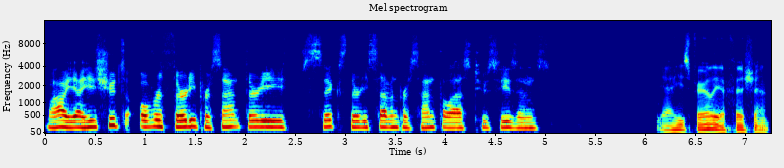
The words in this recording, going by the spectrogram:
Wow, yeah, he shoots over 30%, 36, 37% the last two seasons. Yeah, he's fairly efficient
